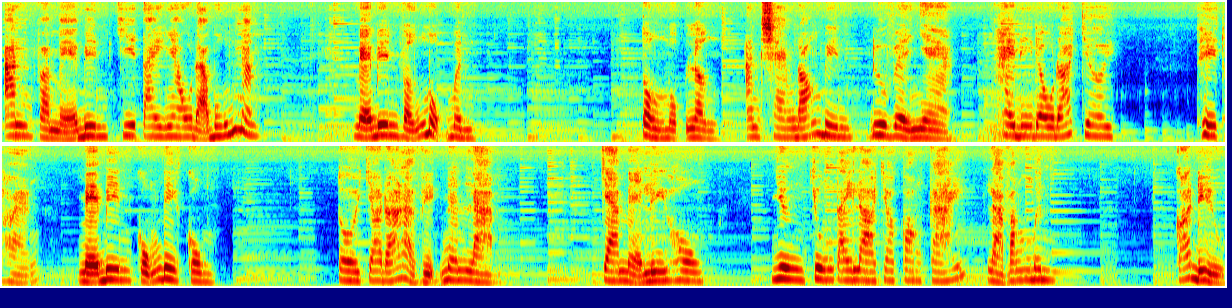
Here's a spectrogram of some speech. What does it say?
Anh và mẹ Bin chia tay nhau đã 4 năm. Mẹ Bin vẫn một mình. Tuần một lần, anh sang đón Bin đưa về nhà hay đi đâu đó chơi. Thi thoảng, mẹ Bin cũng đi cùng. Tôi cho đó là việc nên làm. Cha mẹ ly hôn nhưng chung tay lo cho con cái là văn minh. Có điều,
